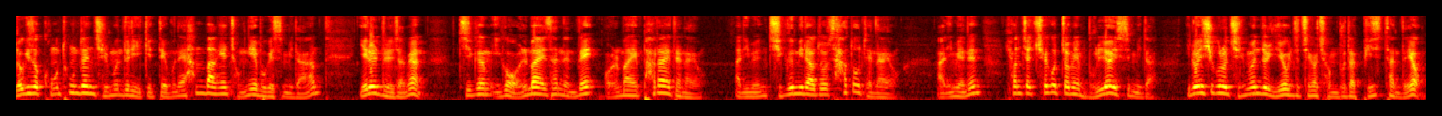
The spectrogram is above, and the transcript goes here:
여기서 공통된 질문들이 있기 때문에 한 방에 정리해 보겠습니다. 예를 들자면 지금 이거 얼마에 샀는데 얼마에 팔아야 되나요? 아니면 지금이라도 사도 되나요? 아니면은 현재 최고점에 물려 있습니다. 이런 식으로 질문들 유형 자체가 전부 다 비슷한데요.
